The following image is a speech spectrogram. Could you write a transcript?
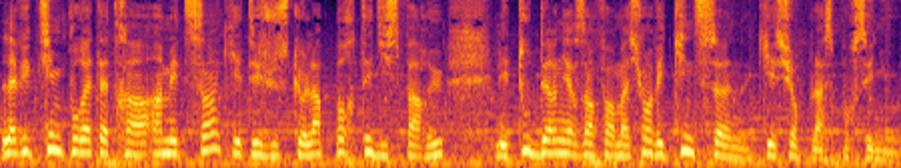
La victime pourrait être un, médecin qui était jusque-là porté disparu. Les toutes dernières informations avec Kinson qui est sur place pour CNews.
